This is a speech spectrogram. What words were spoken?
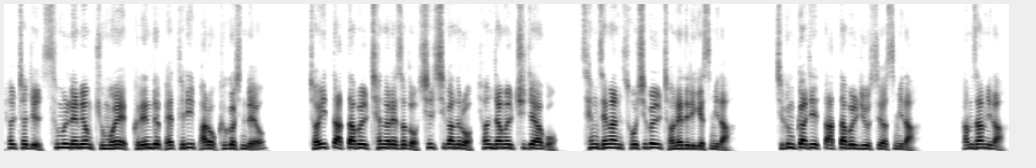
펼쳐질 24명 규모의 그랜드 배틀이 바로 그것인데요. 저희 따따블 채널에서도 실시간으로 현장을 취재하고 생생한 소식을 전해드리겠습니다. 지금까지 따따블 뉴스였습니다. 감사합니다.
